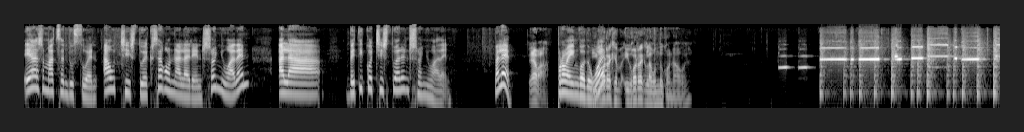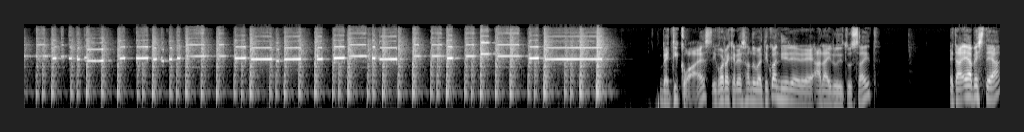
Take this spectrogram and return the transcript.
Ea asmatzen duzuen, hau txistu hexagonalaren soinua den, ala betiko txistuaren soinua den. Bale? Ja, ba. Proba egingo dugu, eh? Igorrek, Igorrek lagunduko nau, eh? Betikoa, ez? Igorrek ere esan du betikoa, nire ere ara iruditu zait. Eta ea bestea,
